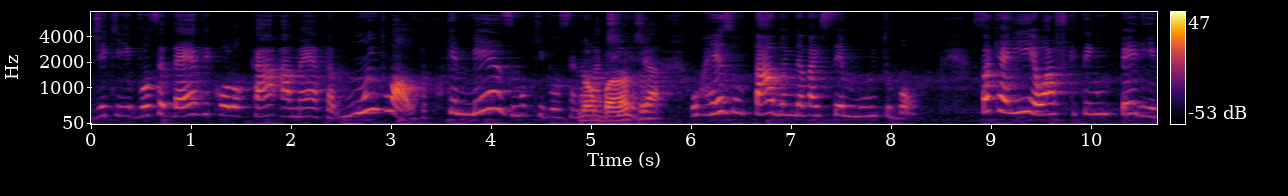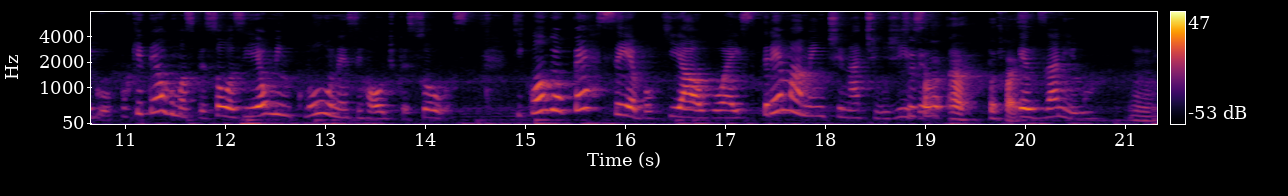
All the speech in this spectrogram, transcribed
de que você deve colocar a meta muito alta, porque mesmo que você não, Não atinja, bata. o resultado ainda vai ser muito bom. Só que aí eu acho que tem um perigo, porque tem algumas pessoas, e eu me incluo nesse rol de pessoas, que quando eu percebo que algo é extremamente inatingível, só... Ah, tanto faz. eu desanimo. Uhum.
